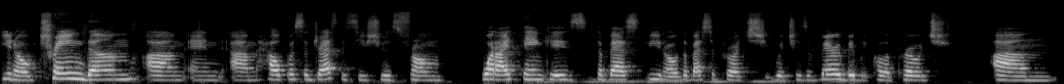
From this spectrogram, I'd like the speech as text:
you know train them um, and um, help us address these issues from what I think is the best you know the best approach, which is a very biblical approach. Um,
